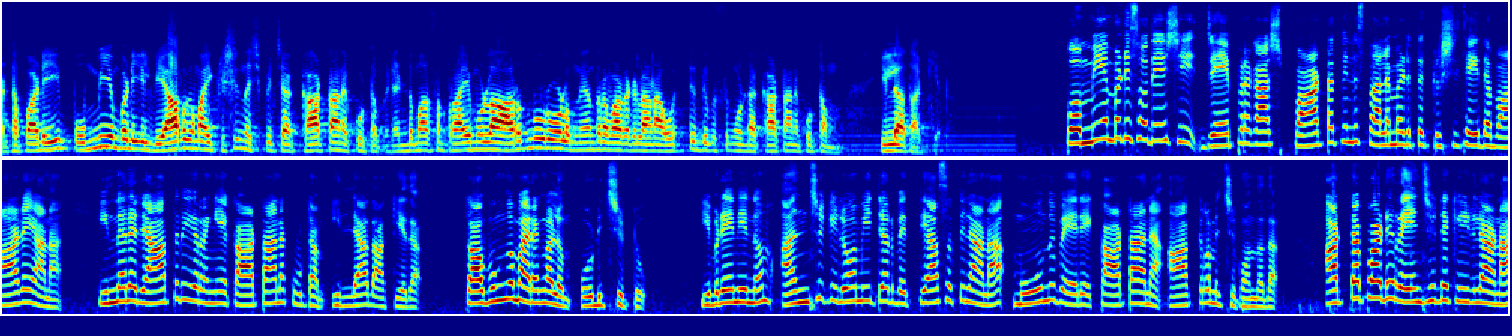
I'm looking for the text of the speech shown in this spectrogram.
അട്ടപ്പാടി പൊമ്മിയമ്പടിയിൽ വ്യാപകമായി കൃഷി നശിപ്പിച്ച കാട്ടാനക്കൂട്ടം. രണ്ടു മാസം പ്രായമുള്ള അറുന്നൂറോളം നേന്ത്രവാഴകളാണ് ഒറ്റ ദിവസം കൊണ്ട് കാട്ടാനക്കൂട്ടം ഇല്ലാതാക്കിയത്. പൊമ്മിയമ്പടി സ്വദേശി ജയപ്രകാശ് പാട്ടത്തിന്റെ സ്ഥലമെടുത്ത് കൃഷി ചെയ്ത വാഴയാണ് ഇന്നലെ രാത്രി ഇറങ്ങിയ കാട്ടാനക്കൂട്ടം ഇല്ലാതാക്കിയത്. കവുങ്ങ് മരങ്ങളും ഒടിച്ചിട്ടു. ഇവിടെ നിന്നും അഞ്ച് കിലോമീറ്റർ വ്യത്യാസത്തിലാണ് മൂന്ന് പേരെ കാട്ടാന ആക്രമിച്ചു കൊന്നത്. അട്ടപ്പാടി റേഞ്ചിന്റെ കീഴിലാണ്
